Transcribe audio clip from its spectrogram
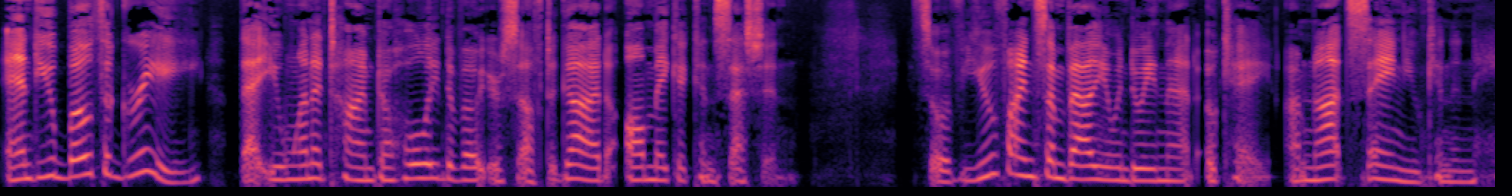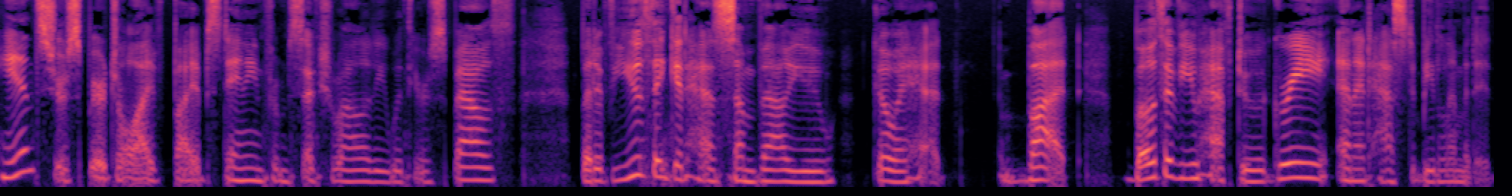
and you both agree that you want a time to wholly devote yourself to God, I'll make a concession. So if you find some value in doing that, okay, I'm not saying you can enhance your spiritual life by abstaining from sexuality with your spouse, but if you think it has some value, go ahead. But both of you have to agree and it has to be limited.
